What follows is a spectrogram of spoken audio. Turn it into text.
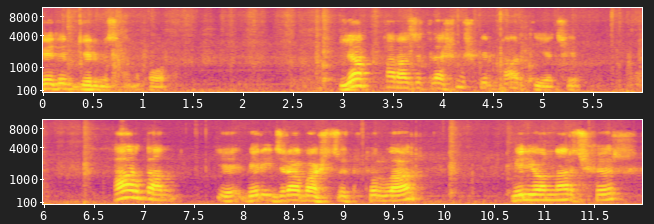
gedib girmisən orada. Ya parazitləşmiş bir partiya ki, hardan e, bir icra başçısı tuturlar, milyonlar çıxır,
